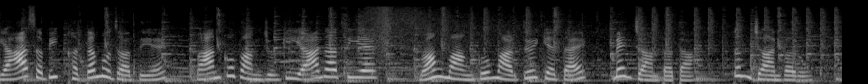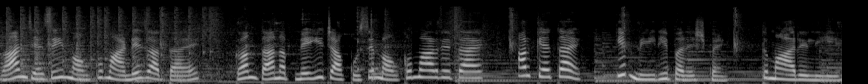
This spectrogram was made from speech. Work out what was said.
यहाँ सभी खत्म हो जाते हैं। वान को वांगजू की याद आती है। वांग वांग को मारते हुए कहता है, मैं जानता था। तुम जानवर हो। वान जैसे ही मोंग को मारने जाता है गंगतान अपने ही चाकू से मोंग को मार देता है और कहता है कि मेरी पनिशमेंट तुम्हारे लिए।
